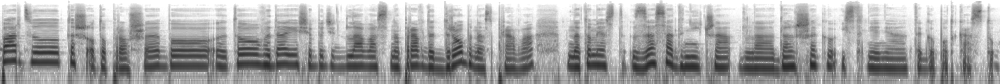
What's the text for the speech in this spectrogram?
Bardzo też o to proszę, bo to wydaje się być dla Was naprawdę drobna sprawa, natomiast zasadnicza dla dalszego istnienia tego podcastu.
